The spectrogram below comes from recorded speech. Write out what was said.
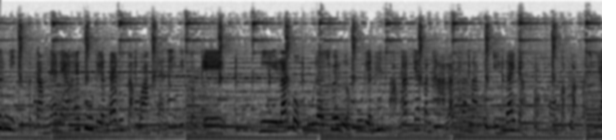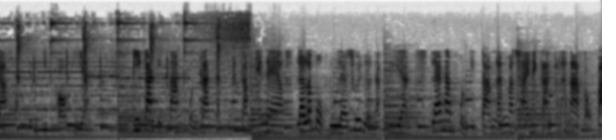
ซึ่งมีกิจกรรมแนะแนวให้ผู้เรียนได้รู้จักวางแผนชีวิตตนเอง มีระบบดูแลช่วยเหลือผู้เรียนให้สามารถแก้ปัญหาและพัฒนาตนเองได้อย่างสอดคล้องกับหลักปรัชญาของเศรษฐกิจพอเพียง มีการติดตามผลการจัดกิจกรรมแนะแนว และระบบดูแลช่วยเหลือนักเรียน และนำผลติดตามนั้นมาใช้ในการพัฒนาต่อไป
